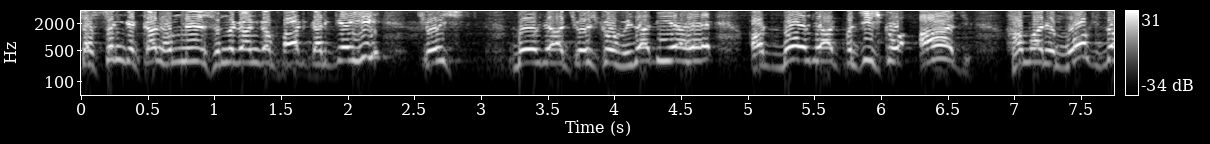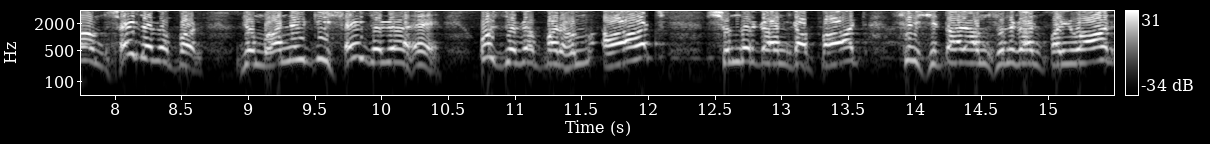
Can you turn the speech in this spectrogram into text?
सत्संग के कल हमने सुंदरकांड का पाठ करके ही चौबीस 2024 को विदा दिया है और 2025 को आज हमारे मोक्ष धाम सही जगह पर, जो मानव की सही जगह है, उस जगह पर हम आज सुंदरकांड का पाठ श्री सीताराम सुंदरकांड परिवार,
